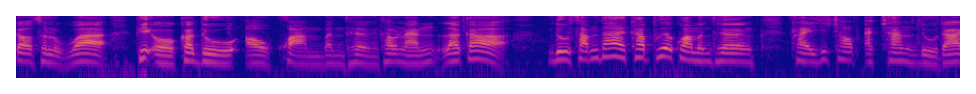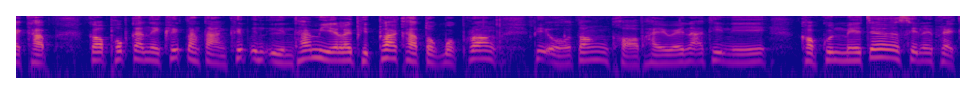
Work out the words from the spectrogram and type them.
ก็สรุปว่าพี่โอก็ดูเอาความบันเทิงเท่านั้น แล้วก็ดูซ้ำได้ครับเพื่อความบันเทิงใครที่ชอบแอคชั่นดูได้ครับ ก็พบกันในคลิปต่างๆ คลิปอื่นๆ ถ้ามีอะไรผิดพลาดขาดตกบกพร่อง พี่โอต้องขออภัยไว้ณที่นี้ ขอบคุณ Major Cineplex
